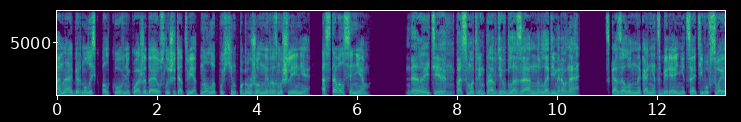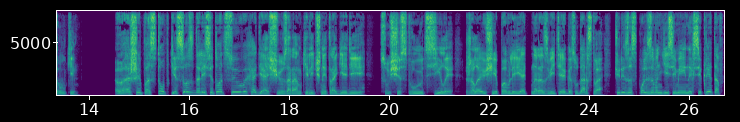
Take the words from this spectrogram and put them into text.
Она обернулась к полковнику, ожидая услышать ответ, но Лопухин, погруженный в размышления, оставался нем. «Давайте посмотрим правде в глаза, Анна Владимировна», сказал он, наконец, беря инициативу в свои руки. «Ваши поступки создали ситуацию, выходящую за рамки личной трагедии. Существуют силы, желающие повлиять на развитие государства через использование семейных секретов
